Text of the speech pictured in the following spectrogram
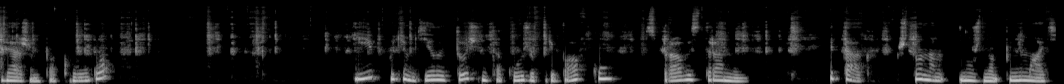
вяжем по кругу и будем делать точно такую же прибавку с правой стороны. Итак, что нам нужно понимать?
